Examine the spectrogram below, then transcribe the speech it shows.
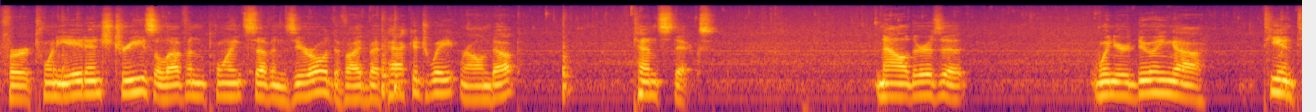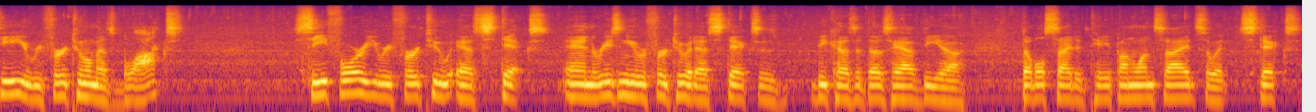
For 28 inch trees, 11.70, divide by package weight, round up, 10 sticks. Now there is a, when you're doing uh, TNT you refer to them as blocks. C4 you refer to as sticks. And the reason you refer to it as sticks is because it does have the uh, double-sided tape on one side so it sticks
